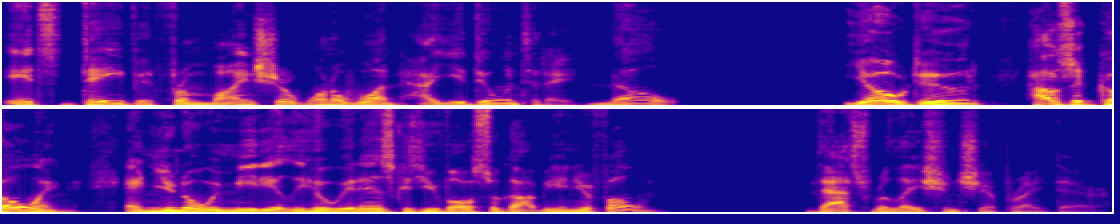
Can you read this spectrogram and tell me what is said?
it's David from Mindshare 101. How you doing today?" No. Yo, dude, how's it going? And you know immediately who it is because you've also got me in your phone. That's relationship right there,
